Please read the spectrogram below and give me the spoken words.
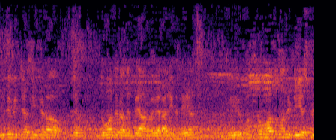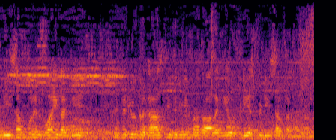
ਜਿਹਦੇ ਵਿੱਚ ਅਸੀਂ ਜਿਹੜਾ ਉਹਦੇ ਦੋਵਾਂ ਤਰ੍ਹਾਂ ਦੇ ਬਿਆਨ ਵਗੈਰਾ ਲਿਖ ਲਏ ਆ। ਤੇ ਉਸ ਤੋਂ ਬਾਅਦ ਉਹਨਾਂ ਦੀ ਡੀਐਸਪੀ ਡੀ ਸਾਹਿਬ ਕੋਲ ਇਨਕੁਆਰੀ ਲੱਗੀ ਤੇ ਜਿਹੜੀ ਉਹ ਦਰਖਾਸਤ ਦੀ ਜਿਹੜੀ ਪੜਤਾਲ ਲੱਗੀ ਉਹ ਡੀਐਸਪੀ ਡੀ ਸਾਹਿਬ ਕਰਨਾ ਚਾਹੁੰਦੇ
